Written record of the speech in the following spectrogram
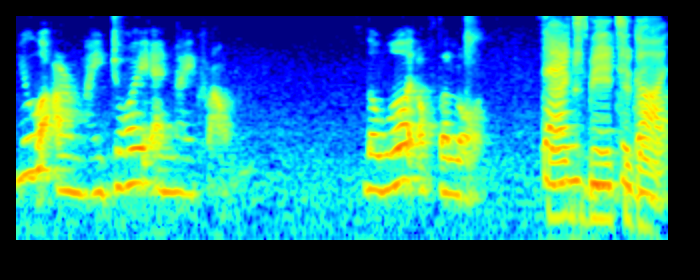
you are my joy and my crown. The word of the Lord. Thanks be to God.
